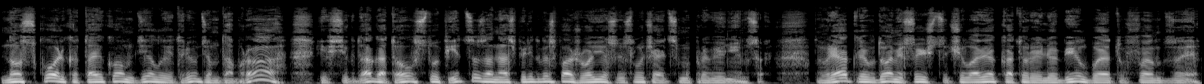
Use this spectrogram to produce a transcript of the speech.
но сколько тайком делает людям добра и всегда готов вступиться за нас перед госпожой, если случается мы провинимся. Вряд ли в доме сыщется человек, который любил бы эту Фэнзе.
